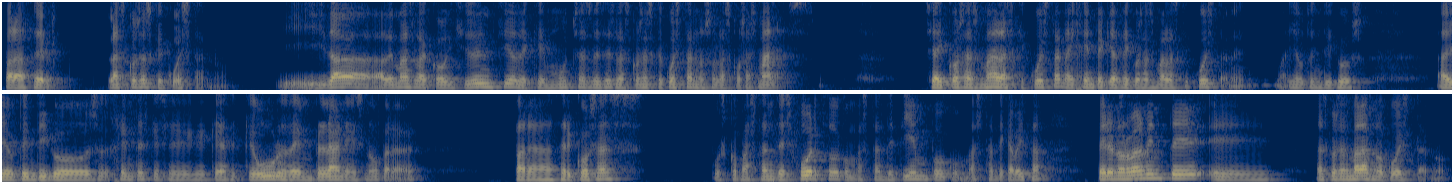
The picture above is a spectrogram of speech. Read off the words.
para hacer las cosas que cuestan. Y da además la coincidencia de que muchas veces las cosas que cuestan no son las cosas malas. Si hay cosas malas que cuestan, hay gente que hace cosas malas que cuestan. ¿eh? Hay auténticos, hay auténticos gentes que, se, que, que urden planes ¿no? para, para hacer cosas pues con bastante esfuerzo, con bastante tiempo, con bastante cabeza, pero normalmente eh, las cosas malas no cuestan, ¿no?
